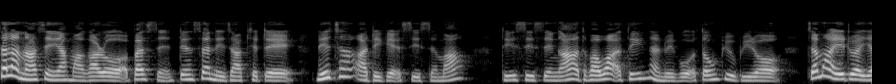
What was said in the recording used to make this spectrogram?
ဆက်လက်နားဆင်ရမှာကတော့အပတ်စဉ်တင်ဆက်နေကြဖြစ်တဲ့ Nature Article အစီအစဉ်ပါဒီအစီအစဉ်ကတဘာဝအသီးအနှံတွေကိုအသုံးပြုပြီးတော့ကျန်းမာရေးအတွက်ရ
